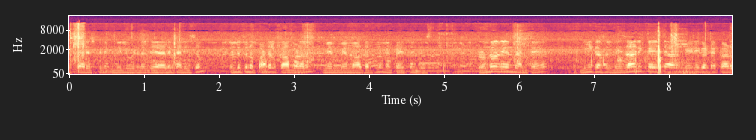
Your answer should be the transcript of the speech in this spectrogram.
ఎస్ఆర్ఎస్పీకి నీళ్ళు విడుదల చేయాలి కనీసం ఎండుతున్న పంటలు కాపాడాలని మేము మేము మా తరఫున మేము ప్రయత్నం చేస్తాం. రెండోది ఏంటంటే మీకు అసలు నిజానికైతే ఆ మేడిగడ్డ కాడ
